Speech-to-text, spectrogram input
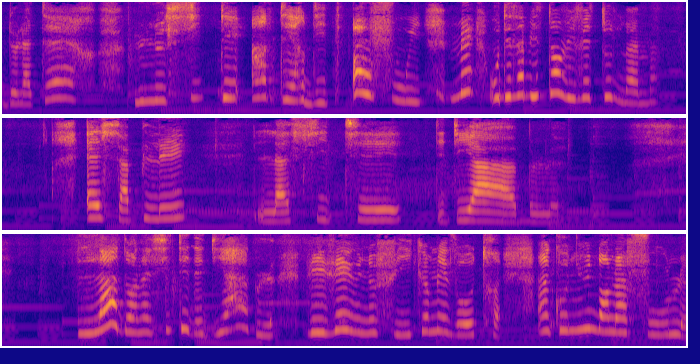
de la terre une cité interdite, enfouie, mais où des habitants vivaient tout de même. Elle s'appelait la cité des diables. Là, dans la cité des diables, vivait une fille comme les autres, inconnue dans la foule.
